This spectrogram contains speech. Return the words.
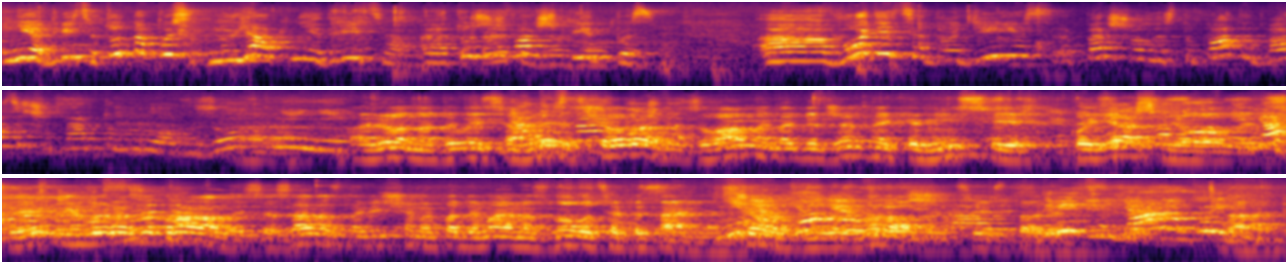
Ні, дивіться, тут написано, ну як ні, дивіться, е, тут же ж ваш підпис. Е, Вводиться до дії з 1 листопада 24 року. Жовтні ні. Альона, дивіться, Я ми не знаю, вчора коли ви- з вами на бюджетній комісії пояснювали шановні, я це, і ви розібралися. Зараз навіщо ми підіймаємо знову це питання? Ні, Що я- ви я- розібрали цю історію? Дивіться, я, наприклад,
